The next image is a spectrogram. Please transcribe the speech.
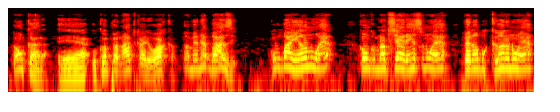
Então, cara, é, o campeonato carioca também não é base. Como o baiano não é, como o campeonato cearense não é, pernambucano não é,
